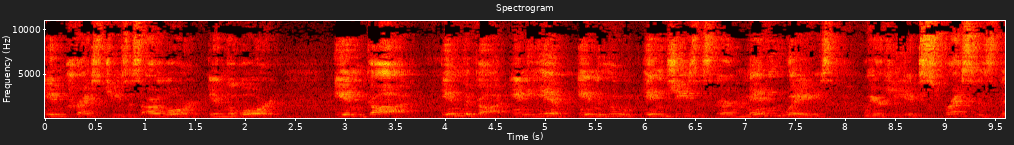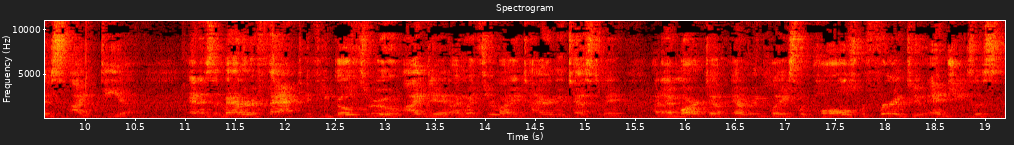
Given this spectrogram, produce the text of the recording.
in Christ Jesus our Lord, in the Lord, in God, in the God, in Him, in whom, in Jesus. There are many ways where he expresses this idea. And as a matter of fact, if you go through, I did, I went through my entire New Testament and I marked up every place where Paul's referring to, and Jesus,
